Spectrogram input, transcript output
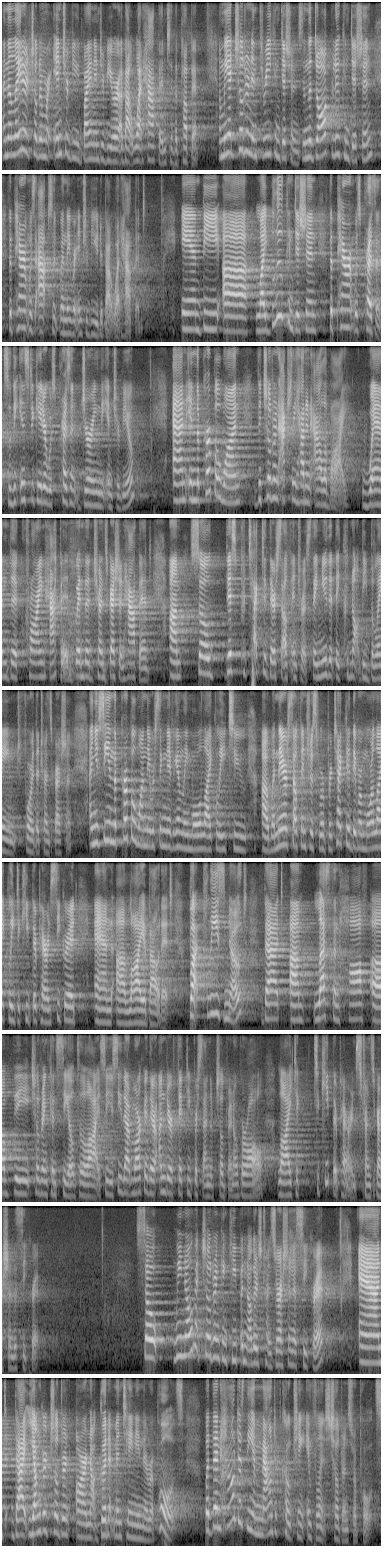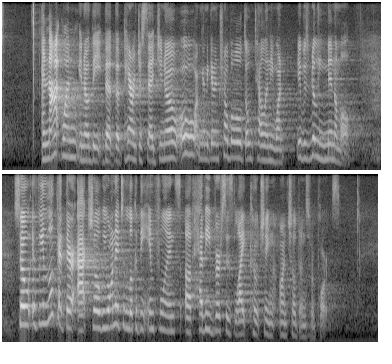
And then later, children were interviewed by an interviewer about what happened to the puppet. And we had children in three conditions. In the dark blue condition, the parent was absent when they were interviewed about what happened. In the uh, light blue condition, the parent was present. So the instigator was present during the interview. And in the purple one, the children actually had an alibi when the crime happened, when the transgression happened. Um, so this protected their self-interest. They knew that they could not be blamed for the transgression. And you see in the purple one, they were significantly more likely to, uh, when their self-interests were protected, they were more likely to keep their parents' secret and uh, lie about it. But please note that um, less than half of the children concealed the lie. So you see that marker there, under 50% of children overall lie to, to keep their parents' transgression a secret. So we know that children can keep another's transgression a secret and that younger children are not good at maintaining their reports. But then how does the amount of coaching influence children's reports? And that one, you know, the, the, the parent just said, you know, oh, I'm going to get in trouble, don't tell anyone. It was really minimal. So if we look at their actual, we wanted to look at the influence of heavy versus light coaching on children's reports.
